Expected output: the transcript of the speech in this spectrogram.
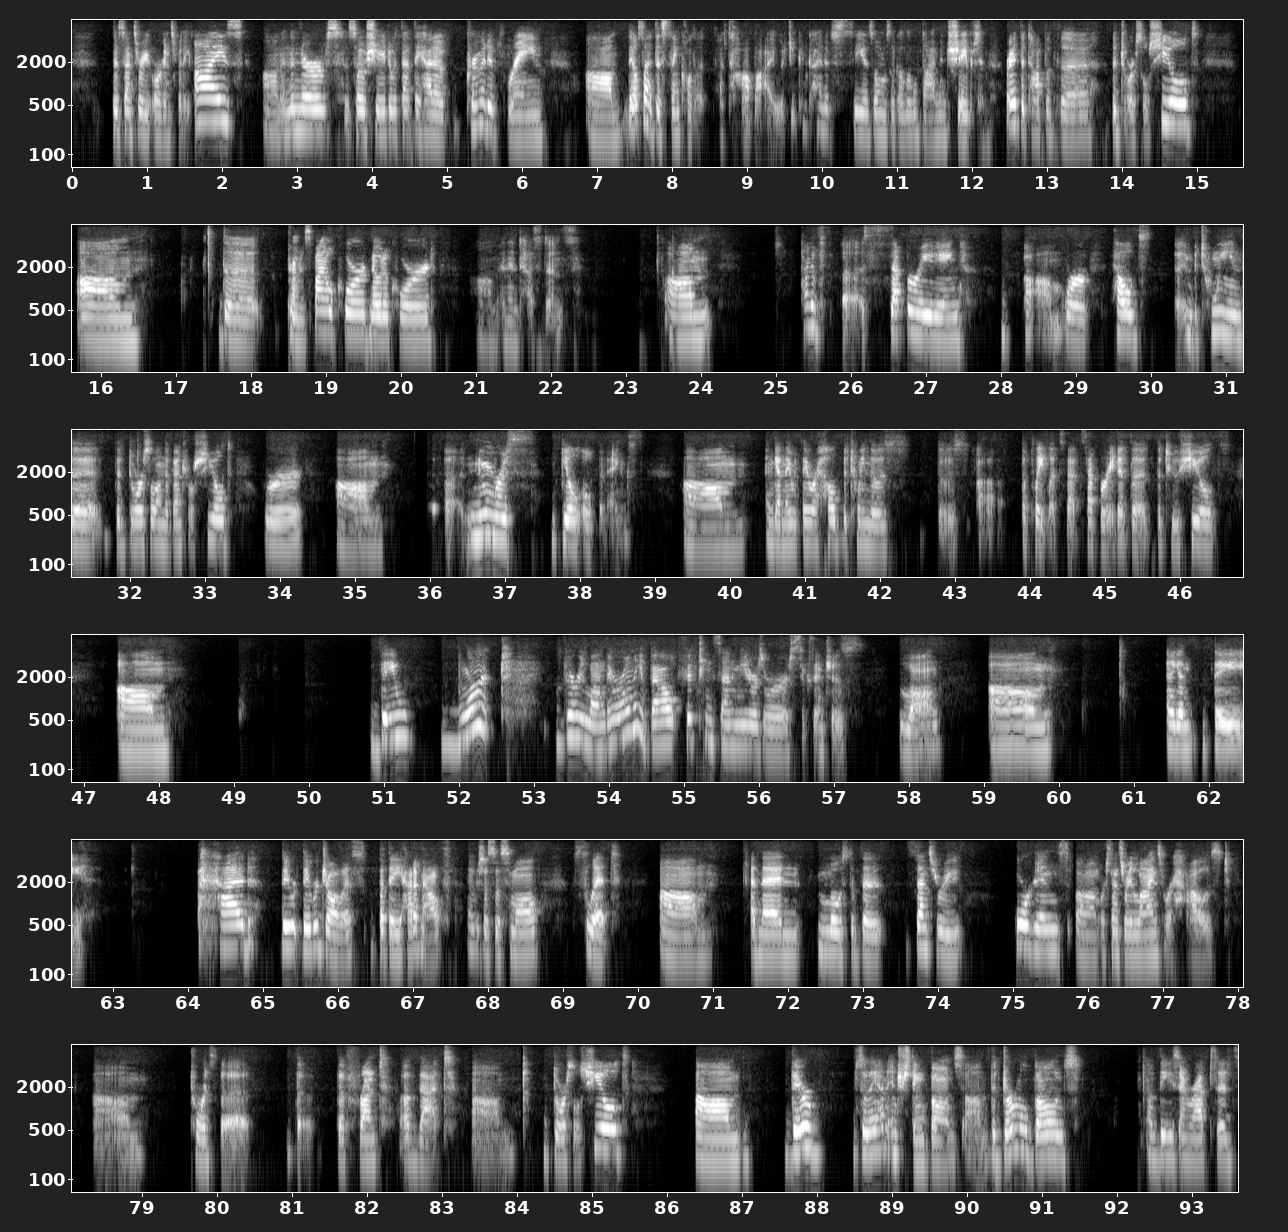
the sensory organs for the eyes um, and the nerves associated with that. They had a primitive brain. Um, they also had this thing called a, a top eye, which you can kind of see as almost like a little diamond shaped right at the top of the, the dorsal shield. Um, the primitive spinal cord, notochord, um, and intestines. Um, kind of uh, separating um, or held in between the, the dorsal and the ventral shield were um, uh, numerous gill openings. Um, and again, they they were held between those those uh, the platelets that separated the the two shields. Um, they weren't very long. They were only about 15 centimeters or six inches long. Um, and again, they had they were they were jawless, but they had a mouth. It was just a small slit, um, and then most of the sensory organs um, or sensory lines were housed um, towards the the the front of that um, dorsal shield. Um, they're so they had interesting bones. Um, the dermal bones of these arandaspids,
